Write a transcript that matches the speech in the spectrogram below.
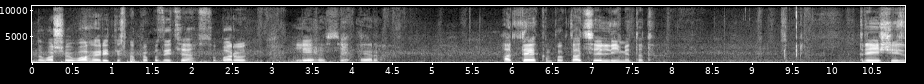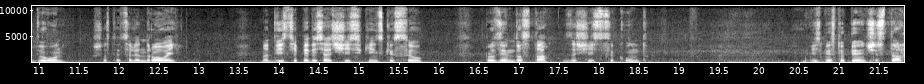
До вашої уваги рідкісна пропозиція Subaru Legacy R AT комплектація Limited. 3,6 двигун 6-циліндровий на 256 кінських сил. Розин до 100 за 6 секунд. 8-ступенчаста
